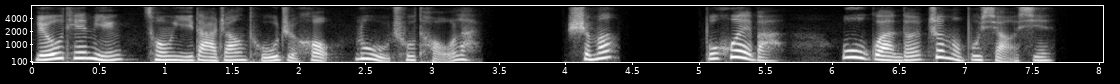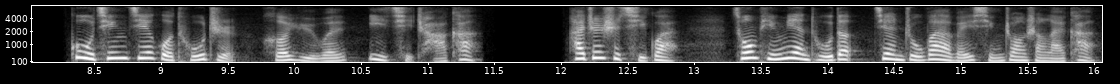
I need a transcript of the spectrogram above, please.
刘天明从一大张图纸后露出头来。什么？不会吧？物管的这么不小心？顾青接过图纸和宇文一起查看，还真是奇怪。从平面图的建筑外围形状上来看，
